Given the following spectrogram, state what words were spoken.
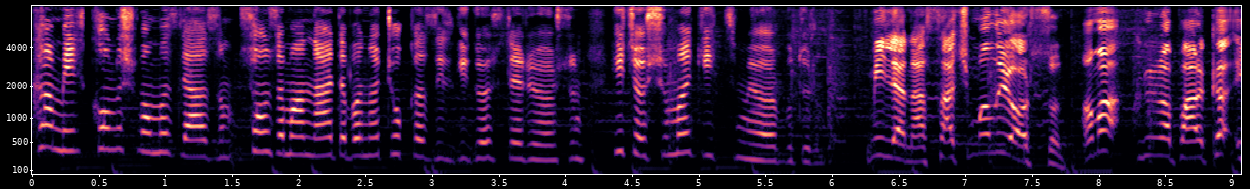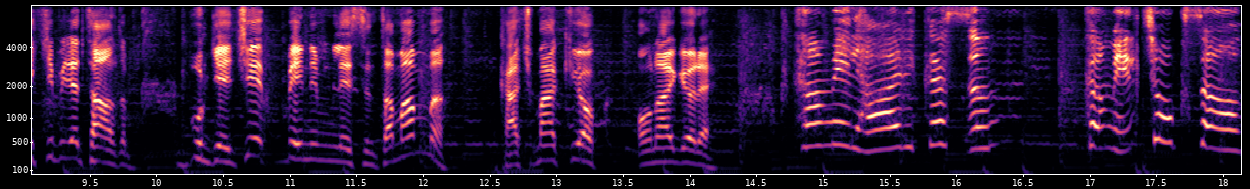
Kamil konuşmamız lazım. Son zamanlarda bana çok az ilgi gösteriyorsun. Hiç hoşuma gitmiyor bu durum. Milena saçmalıyorsun ama Luna Park'a iki bilet aldım. Bu gece benimlesin tamam mı? Kaçmak yok ona göre. Kamil harikasın. Kamil çok sağ ol.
